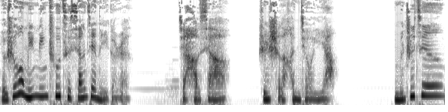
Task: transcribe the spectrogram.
有时候明明初次相见的一个人，却好像认识了很久一样。你们之间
